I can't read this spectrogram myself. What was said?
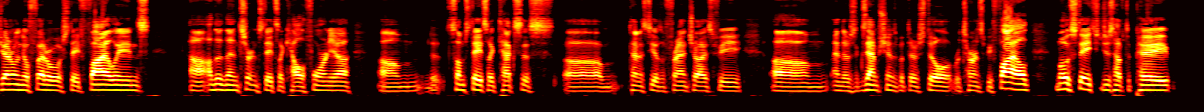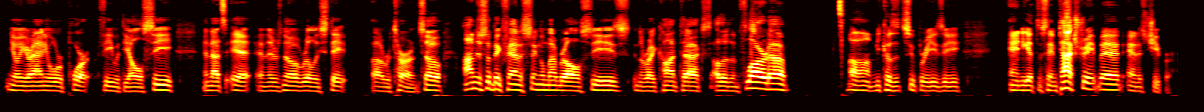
generally no federal or state filings, uh, other than certain states like California. Um, some states like Texas, um, Tennessee has a franchise fee, um, and there's exemptions, but there's still returns to be filed. Most states you just have to pay, you know, your annual report fee with the LLC, and that's it. And there's no really state uh, return. So I'm just a big fan of single member LLCs in the right context, other than Florida, um, because it's super easy and you get the same tax treatment and it's cheaper.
